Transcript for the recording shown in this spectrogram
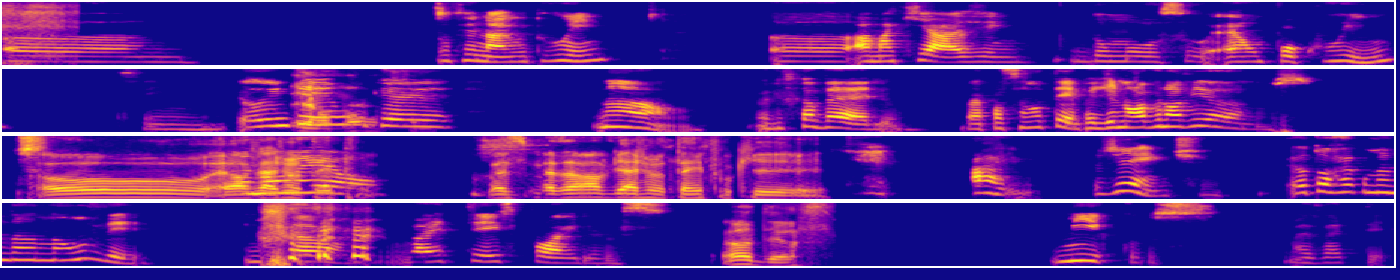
Ahn, o final é muito ruim. Ah, a maquiagem do moço é um pouco ruim. Assim, eu entendo monstro. que. Não, ele fica velho. Vai passando o tempo. É de 9 9 anos. Ou é uma viagem no é tempo. Mas, mas é uma viagem no tempo que. Ai, gente, eu tô recomendando não ver. Então, vai ter spoilers. Oh Deus. Micros, mas vai ter.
